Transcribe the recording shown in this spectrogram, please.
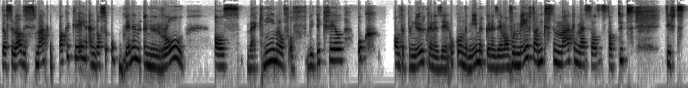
dat ze wel de smaak te pakken krijgen en dat ze ook binnen een rol als werknemer of, of weet ik veel, ook entrepreneur kunnen zijn, ook ondernemer kunnen zijn. Want voor mij heeft dat niks te maken met statuut. Het heeft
